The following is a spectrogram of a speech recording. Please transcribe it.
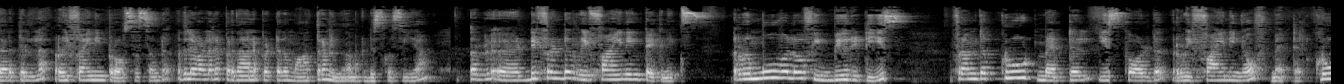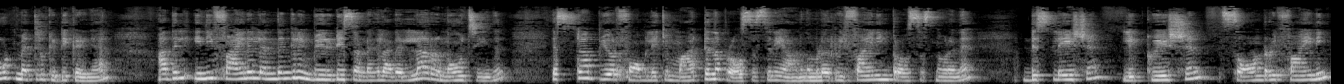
തരത്തിലുള്ള റിഫൈനിങ് പ്രോസസ് ഉണ്ട്. അതിൽ വളരെ പ്രധാനപ്പെട്ടത് മാത്രം ഇന്ന് നമുക്ക് ഡിസ്കസ് ചെയ്യാം. Different refining techniques removal of impurities from the crude metal is called refining of metal crude metal കിട്ടിക്കഴിഞ്ഞാൽ അതിൽ ഇനി ഫൈനൽ എന്തെങ്കിലും ഇമ്പ്യൂരിറ്റീസ് ഉണ്ടെങ്കിൽ അതെല്ലാം റിമൂവ് ചെയ്ത് എക്സ്ട്രാ പ്യൂർ ഫോമിലേക്ക് മാറ്റുന്ന പ്രോസസ്സിനെയാണ് നമ്മൾ റിഫൈനിങ് പ്രോസസ് എന്ന് പറയുന്നത്. Distillation liquation zone refining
